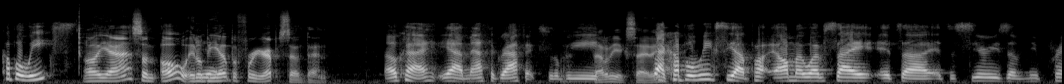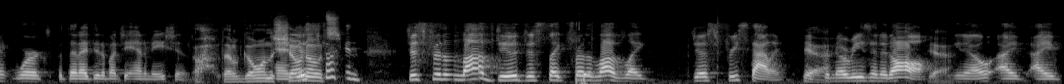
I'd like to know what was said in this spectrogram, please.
couple weeks Oh yeah. So oh, it'll be out before your episode then. okay yeah mathographics it'll be That'll be exciting. Yeah, a couple weeks. Yeah, pro- on my website, it's a it's a series of new print works, but then I did a bunch of animations. Oh, that'll go on the And show just notes. fucking- just for the love, dude. Just like for the love, like just freestyling. like, Yeah. For no reason at all. Yeah. You know, I I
